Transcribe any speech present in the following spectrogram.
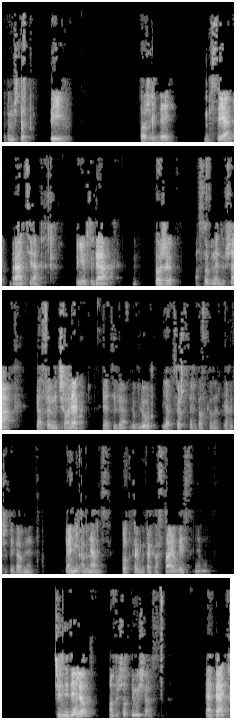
Потому что ты тоже еврей, мы все братья, и у тебя тоже особенная душа, ты особенный человек, я тебя люблю, я все, что я хотел сказать, я хочу тебя обнять. И они обнялись. Тот как бы так растаял весь Через неделю он пришел к нему еще раз. И опять,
